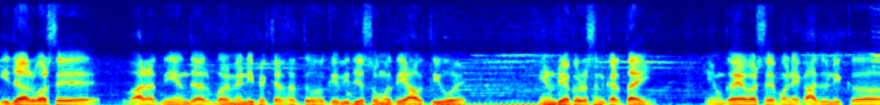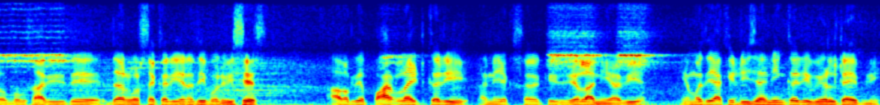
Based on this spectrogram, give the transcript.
એ દર વર્ષે ભારતની અંદર મેન્યુફેક્ચર થતું હોય કે વિદેશોમાંથી આવતી હોય, એનું ડેકોરેશન કરતા એમ ગયા વર્ષે પણ એક આધુનિક બહુ સારી રીતે દર વર્ષે કરી, એનાથી પણ વિશેષ. આ વખતે પાર લાઇટ કરી અને એક સર્કિટ રેલાની આવી એમાંથી આખી ડિઝાઇનિંગ કરી, વેલ ટાઈપની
